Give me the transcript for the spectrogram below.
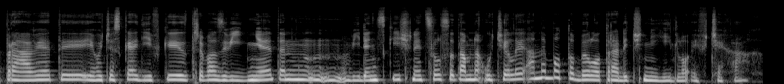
právě ty jeho české dívky třeba z Vídně, ten vídeňský šnicl se tam naučili, anebo to bylo tradiční jídlo i v Čechách?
